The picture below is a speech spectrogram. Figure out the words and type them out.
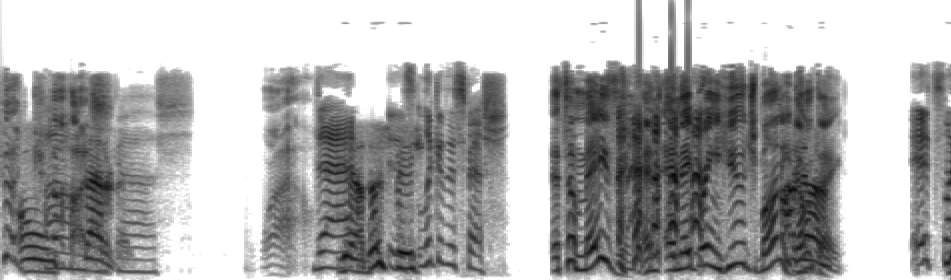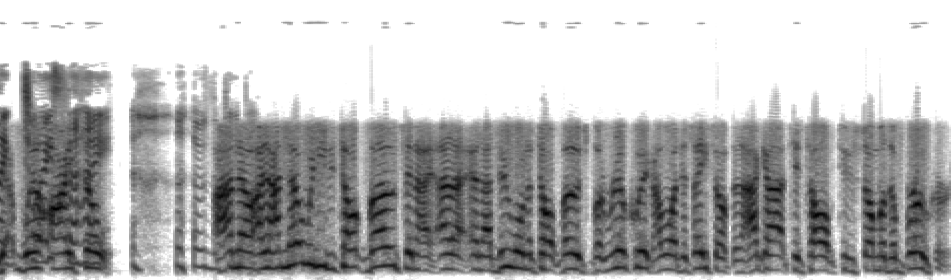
Good on Oh, gosh. Saturday. gosh. Wow. That Yeah, those is- fish- look at this fish. It's amazing. and and they bring huge money, don't know. they? It's Yeah, like well, twice all right, the height. of the I know, people. I know we need to talk boats, and I, and I and I do want to talk boats. But real quick, I wanted to say something. I got to talk to some of the brokers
